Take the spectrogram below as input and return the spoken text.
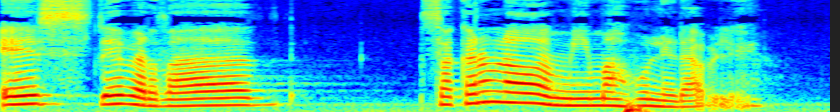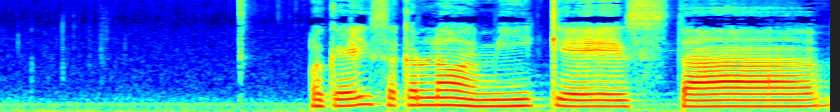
Es de verdad sacar un lado de mí más vulnerable. ¿Ok? Sacar un lado de mí que está...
